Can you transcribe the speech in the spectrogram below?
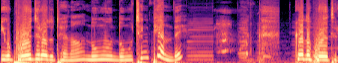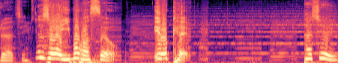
이거 보여드려도 되나? 너무 너무 창피한데? 그래도 보여드려야지. 그래서 제가 입어봤어요. 이렇게 사실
